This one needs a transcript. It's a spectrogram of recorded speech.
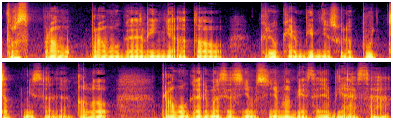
Terus pramugarinya atau kru cabinnya sudah pucat misalnya. Kalau pramugari masih senyum-senyum biasanya biasa.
